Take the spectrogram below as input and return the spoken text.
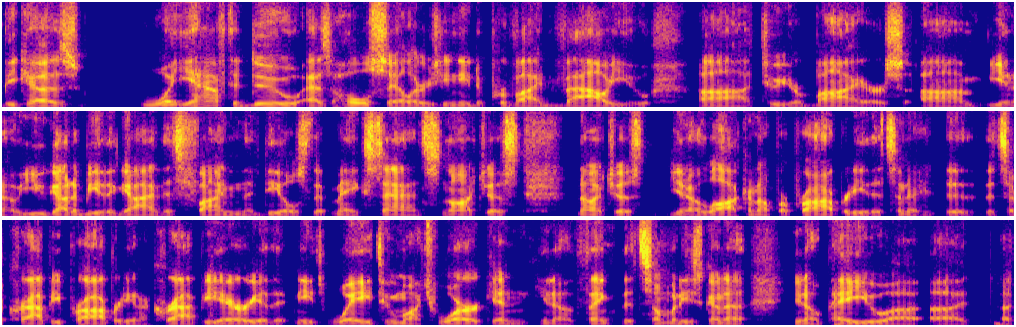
because what you have to do as a wholesaler is you need to provide value uh, to your buyers. Um, you know, you got to be the guy that's finding the deals that make sense, not just not just you know locking up a property that's in a uh, that's a crappy property in a crappy area that needs way too much work, and you know think that somebody's to you know pay you a, a, a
